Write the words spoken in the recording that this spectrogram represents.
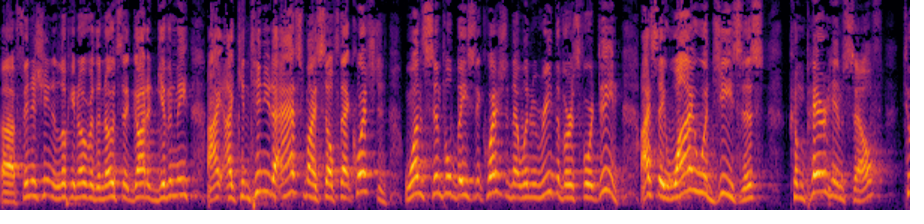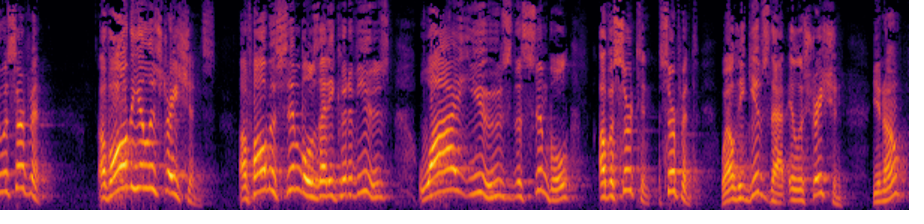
uh, finishing and looking over the notes that God had given me, I, I continue to ask myself that question. One simple basic question that when we read the verse 14, I say, why would Jesus compare himself to a serpent? Of all the illustrations, of all the symbols that he could have used, why use the symbol of a certain serpent? Well, he gives that illustration, you know?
